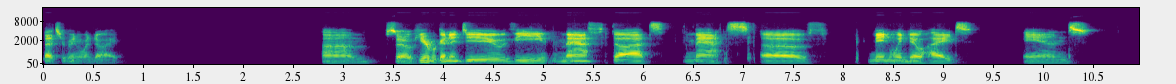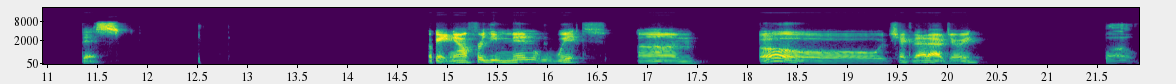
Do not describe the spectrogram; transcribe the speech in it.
That's your min window height. Um, so here we're going to do the math dot max of min window height and this. Okay, now for the min width. Um, oh, check that out, Joey. Whoa.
